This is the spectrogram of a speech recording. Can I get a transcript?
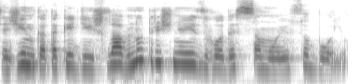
Ця жінка таки дійшла внутрішньої згоди з самою собою.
